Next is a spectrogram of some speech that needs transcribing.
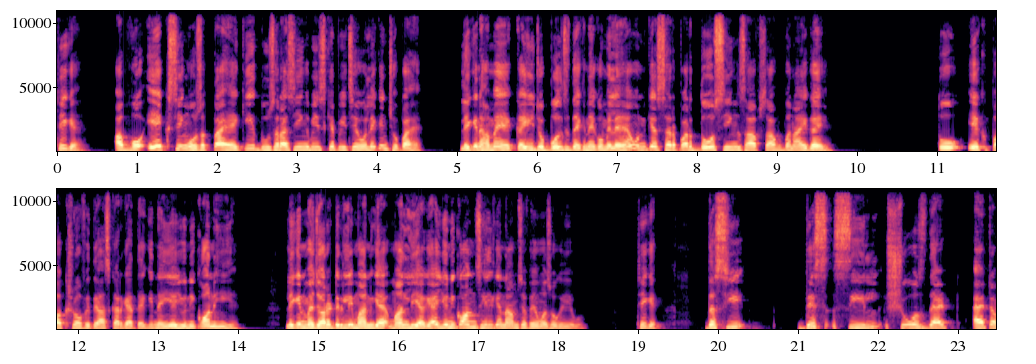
ठीक है? अब वो एक सींग हो सकता है कि दूसरा सींग भी इसके पीछे हो, लेकिन छुपा है। लेकिन हमें कई जो बुल्स देखने को मिले हैं, उनके सर पर दो सींग साफ़ साफ़ बनाए गए हैं। तो एक पक्ष ऑफ़ इतिहासकार कहते हैं कि नहीं, ये यूनिकॉर्न ही है। लेकिन मेजोरिटीली मान गया, मान लिया गया यूनिकॉर्न सील के नाम से फ़ेमस हो गई है वो। ठीक है? The sea, this seal shows that at a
